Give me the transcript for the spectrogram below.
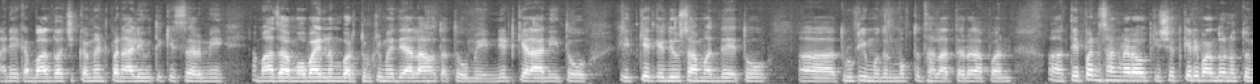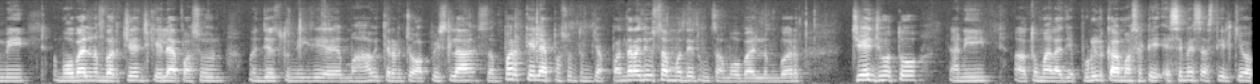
आणि एका बांधवाची कमेंट पण आली होती की सर मी माझा मोबाईल नंबर त्रुटीमध्ये आला होता तो मी नीट केला आणि तो इतके इतके दिवसामध्ये तो त्रुटीमधून मुक्त झाला. तर आपण ते पण सांगणार आहोत की शेतकरी बांधवांनो तुम्ही मोबाईल नंबर चेंज केल्यापासून म्हणजेच तुम्ही महावितरणच्या ऑफिसला संपर्क केल्यापासून तुमच्या पंधरा दिवसामध्ये तुमचा मोबाईल नंबर चेंज होतो. आणि तुम्हाला जे पुढील कामासाठी एस एम एस असतील किंवा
